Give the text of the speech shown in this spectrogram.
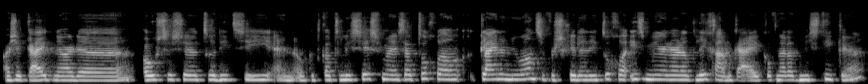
Als je kijkt naar de Oosterse traditie en ook het katholicisme, is daar toch wel kleine nuanceverschillen die toch wel iets meer naar dat lichaam kijken of naar dat mystieke.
